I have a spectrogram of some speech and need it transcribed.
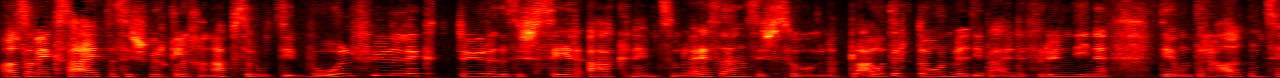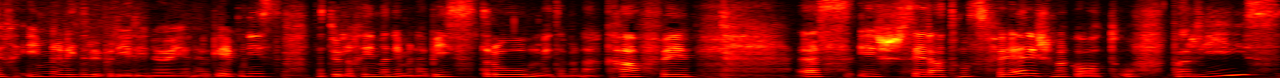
Also wie gesagt, das ist wirklich eine absolute Wohlfühllektüre. Das ist sehr angenehm zum Lesen. Es ist so ein Plauderton, weil die beiden Freundinnen, die unterhalten sich immer wieder über ihre neuen Ergebnisse. Natürlich immer in einem Bistro mit einem Kaffee. Es ist sehr atmosphärisch. Man geht auf Paris.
